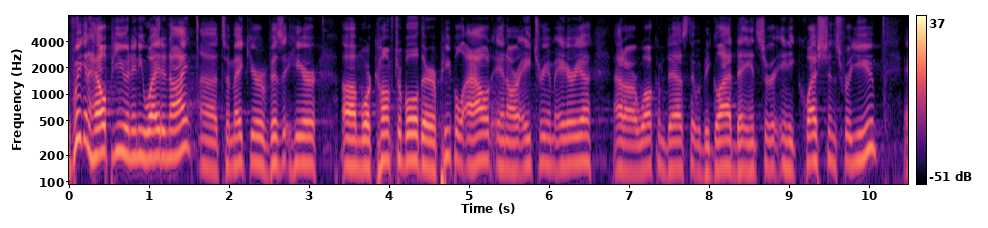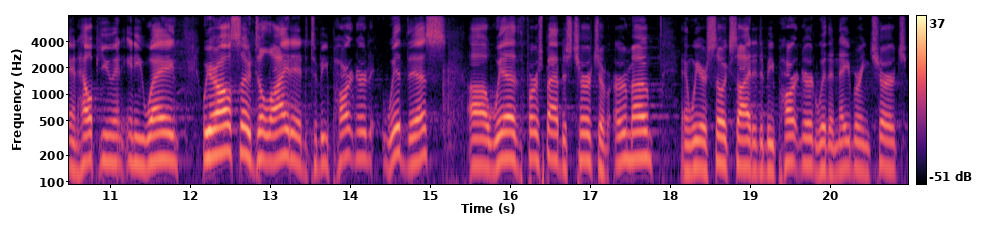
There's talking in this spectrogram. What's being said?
If we can help you in any way tonight uh, to make your visit here uh, more comfortable, there are people out in our atrium area at our welcome desk that would be glad to answer any questions for you and help you in any way. We are also delighted to be partnered with this uh, with First Baptist Church of Irmo, and we are so excited to be partnered with a neighboring church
